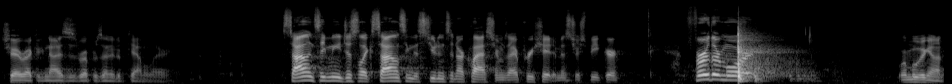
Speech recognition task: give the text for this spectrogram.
Chair recognizes Representative Camilleri. Silencing me just like silencing the students in our classrooms. I appreciate it, Mr. Speaker. Furthermore, we're moving on.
